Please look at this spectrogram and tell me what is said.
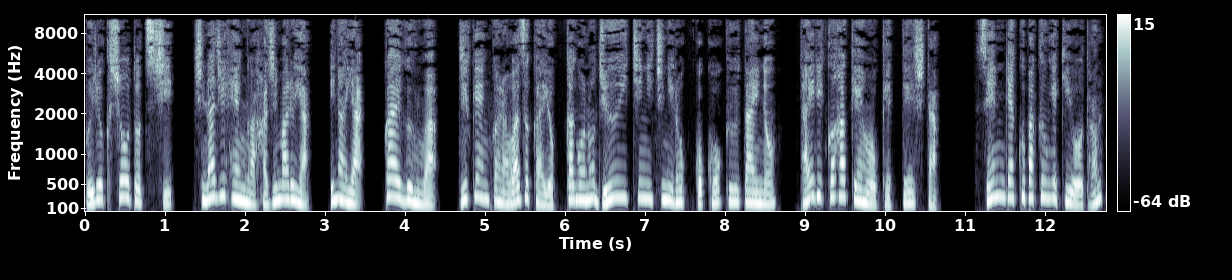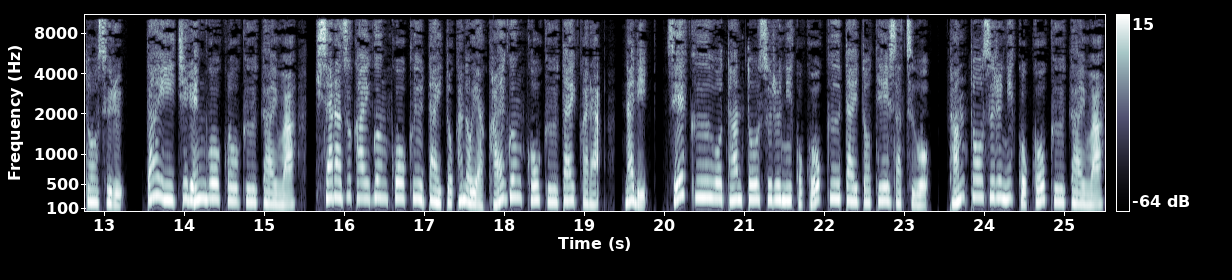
武力衝突し、シナ事変が始まるや、否や、海軍は事件からわずか4日後の11日に6個航空隊の大陸派遣を決定した。戦略爆撃を担当する第一連合航空隊は、木更津海軍航空隊と鹿屋海軍航空隊からなり、制空を担当する2個航空隊と偵察を担当する2個航空隊は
